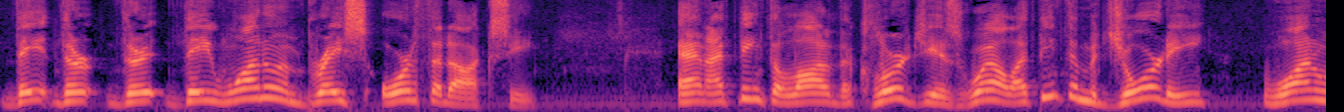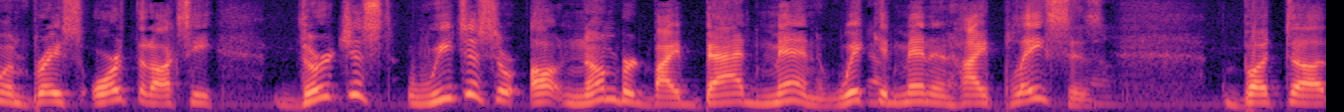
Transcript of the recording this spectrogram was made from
they they're, they're, they want to embrace orthodoxy. And I think a lot of the clergy as well. I think the majority want to embrace orthodoxy. They're just we just are outnumbered by bad men, wicked yeah. men in high places. Yeah. But uh,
